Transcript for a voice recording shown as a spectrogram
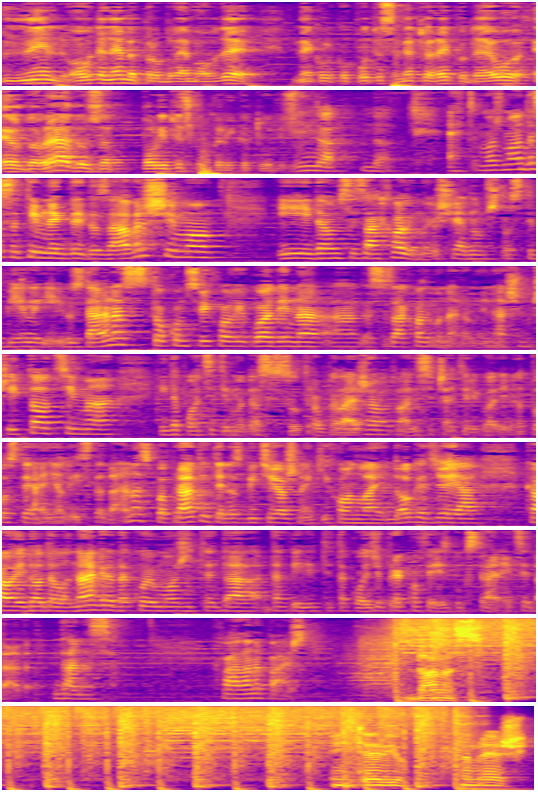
Ne, ovde nema problema, ovde nekoliko puta sam eto rekao da je ovo Eldorado za političku karikaturizmu. Da, da. Eto, možemo onda sa tim negde i da završimo i da vam se zahvalimo još jednom što ste bili i uz danas tokom svih ovih godina, a da se zahvalimo naravno i našim čitaocima i da podsjetimo da se sutra obeležava 24 godine od postojanja lista danas, pa pratite nas, bit će još nekih online događaja, kao i dodala nagrada koju možete da, da vidite takođe preko Facebook stranice Danasa. Hvala na pažnji. Danas. Intervju na mreži.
